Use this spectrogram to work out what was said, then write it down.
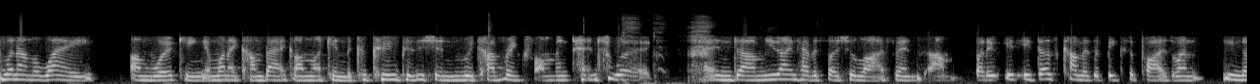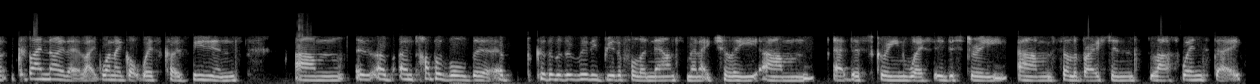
when I'm away, I'm working, and when I come back, I'm like in the cocoon position, recovering from intense work. and um, you don't have a social life, and um, but it, it, it does come as a big surprise when you know because I know that like when I got West Coast Visions, um, on top of all the because it was a really beautiful announcement actually um, at the Screen West Industry um, celebrations last Wednesday,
